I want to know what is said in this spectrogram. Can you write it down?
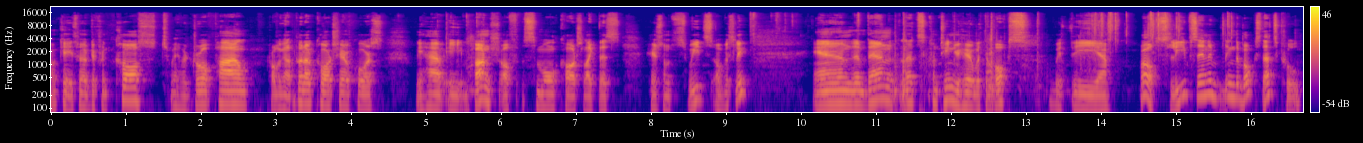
Okay, so we have different cost. We have a draw pile. Probably gonna put out cards here, of course. We have a bunch of small cards like this. Here's some sweets, obviously. And then let's continue here with the box with the uh, oh sleeves in in the box. That's cool.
